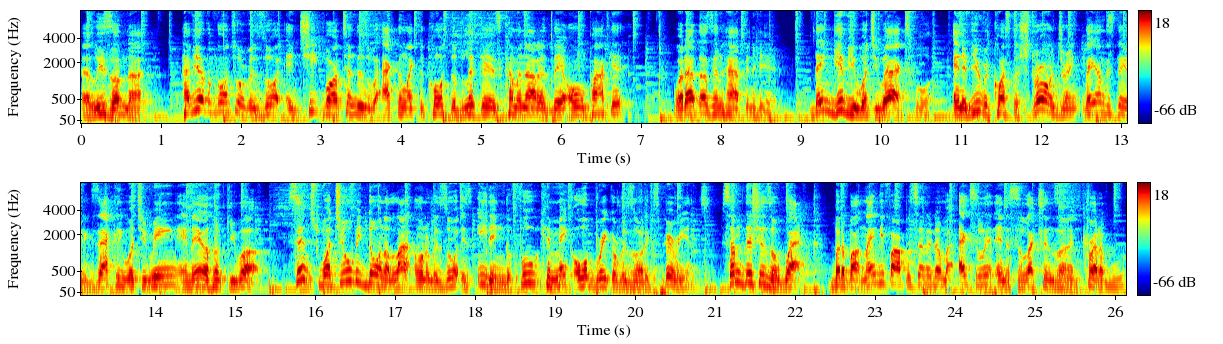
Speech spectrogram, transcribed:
At least I'm not. Have you ever gone to a resort and cheap bartenders were acting like the cost of liquor is coming out of their own pocket? Well, that doesn't happen here. They give you what you ask for. And if you request a strong drink, they understand exactly what you mean and they'll hook you up. Since what you'll be doing a lot on a resort is eating, the food can make or break a resort experience. Some dishes are whack, but about 95% of them are excellent and the selections are incredible.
